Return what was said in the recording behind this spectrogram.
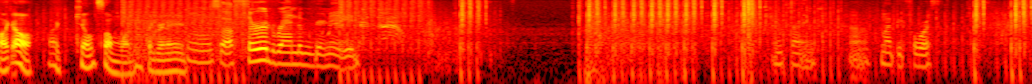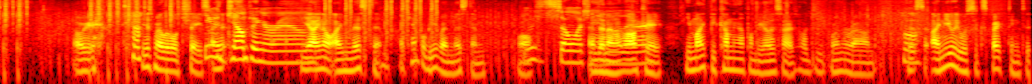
Like, oh, I killed someone with a grenade. It's a third random grenade. I think. Oh, might be fourth. Oh, here, here's my little chase. He I- was jumping around. yeah, I know. I missed him. I can't believe I missed him. Well, There was so much and then I'm like, there. okay, he might be coming up on the other side, so I'll just run around. Huh. I knew he was expecting to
